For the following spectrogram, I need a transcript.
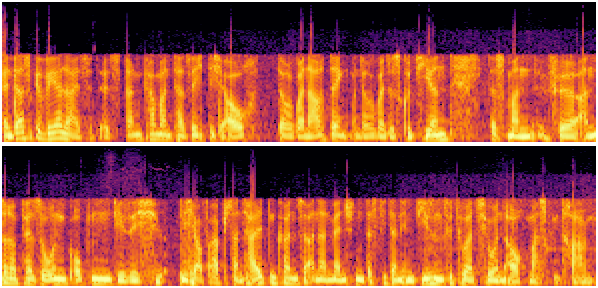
Wenn das gewährleistet ist, dann kann man tatsächlich auch darüber nachdenken und darüber diskutieren, dass man für andere Personengruppen, die sich nicht auf Abstand halten können zu anderen Menschen, dass die dann in diesen Situationen auch Masken tragen.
